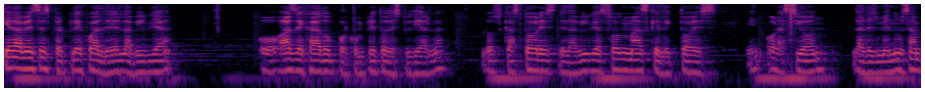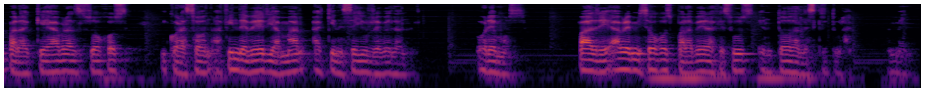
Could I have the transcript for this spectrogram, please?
Queda a veces perplejo al leer la Biblia o has dejado por completo de estudiarla. Los castores de la Biblia son más que lectores en oración, la desmenuzan para que abran sus ojos y corazón a fin de ver y amar a quienes ellos revelan. Oremos. Padre, abre mis ojos para ver a Jesús en toda la escritura. Amén.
